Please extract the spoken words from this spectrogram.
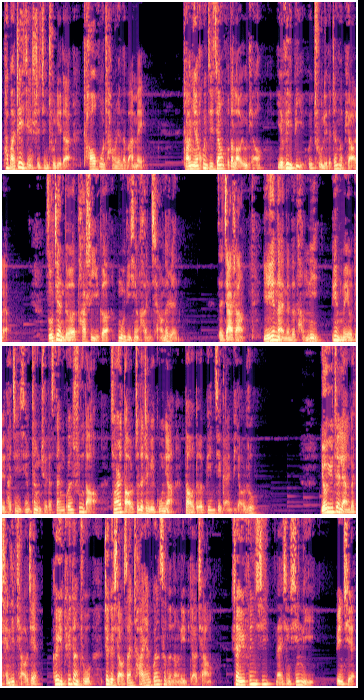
她把这件事情处理的超乎常人的完美，常年混迹江湖的老油条也未必会处理的这么漂亮，足见得她是一个目的性很强的人。再加上爷爷奶奶的疼溺，并没有对她进行正确的三观疏导，从而导致了这位姑娘道德边界感比较弱。由于这两个前提条件，可以推断出这个小三察言观色的能力比较强，善于分析男性心理，并且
